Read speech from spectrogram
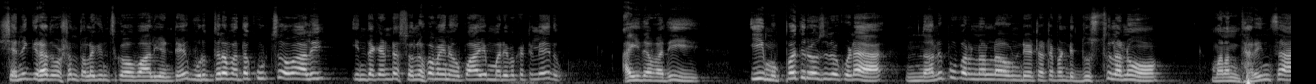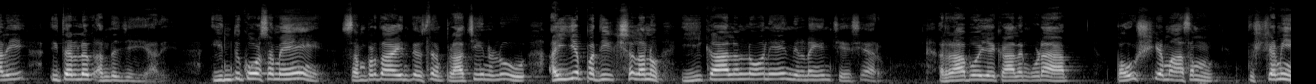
శనిగ్రహ దోషం తొలగించుకోవాలి అంటే వృద్ధుల వద్ద కూర్చోవాలి. ఇంతకంటే సులభమైన ఉపాయం మరి ఒకటి లేదు. ఐదవది ఈ ముప్పది రోజులు కూడా నలుపు వర్ణంలో ఉండేటటువంటి దుస్తులను మనం ధరించాలి ఇతరులకు అందజేయాలి. ఇందుకోసమే సంప్రదాయం తెలిసిన ప్రాచీనులు అయ్యప్ప దీక్షలను ఈ కాలంలోనే నిర్ణయం చేశారు. రాబోయే కాలం కూడా పౌష్యమాసం పుష్యమి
